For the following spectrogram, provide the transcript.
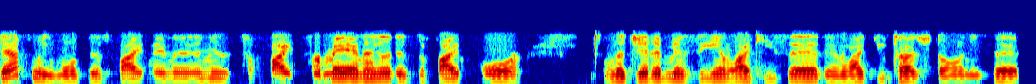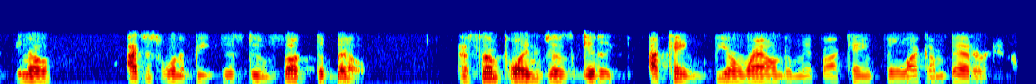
definitely want this fight. And, and it's a fight for manhood. It's a fight for legitimacy. And like he said, and like you touched on, he said, you know, I just want to beat this dude. Fuck the belt. At some point, just get it. I can't be around him if I can't feel like I'm better than him.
